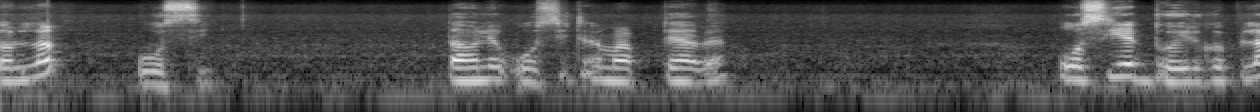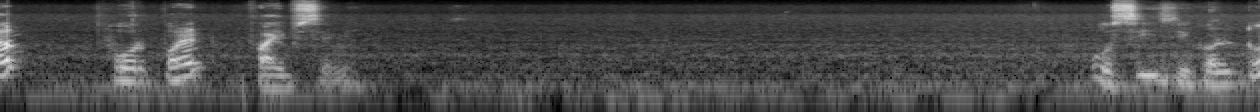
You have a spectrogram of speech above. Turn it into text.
ধরলাম ওসি তাহলে ওসিটার মাপতে হবে। ওসি এর দৈর্ঘ্য পেলাম ফোর পয়েন্ট ফাইভ সেমি OC is equal to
